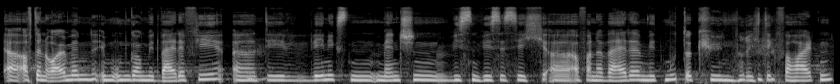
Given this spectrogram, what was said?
äh, auf den Almen im Umgang mit Weidevieh. Äh, mhm. Die wenigsten Menschen wissen, wie sie sich äh, auf einer Weide mit Mutterkühen richtig verhalten.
